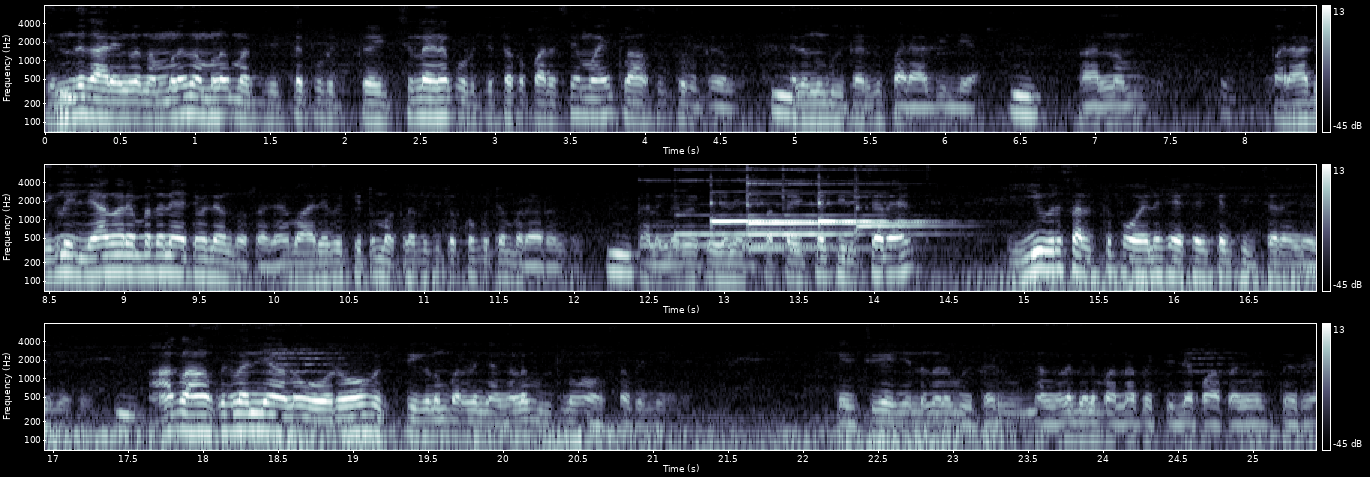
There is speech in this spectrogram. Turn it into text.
എന്ത് കാര്യങ്ങൾ നമ്മൾ നമ്മൾ മദ്യത്തെ കുറിച്ച് കഴിച്ചുള്ളതിനെ കുറിച്ചിട്ടൊക്കെ പരസ്യമായി ക്ലാസ് തുറക്കുകയാണ് കൊടുക്കുകയാണ്. അതിലൊന്നും വീട്ടുകാർക്ക് പരാതിയില്ല. കാരണം പരാതികളില്ല എന്ന് പറയുമ്പോൾ തന്നെ ഏറ്റവും വലിയ സന്തോഷമാണ്. ഞാൻ ഭാര്യയെ പറ്റിയിട്ടും മക്കളെ പറ്റിയിട്ടൊക്കെ കുറ്റം പറയാറുണ്ട്. അല്ലെങ്കിൽ പക്ഷേ എനിക്ക് തിരിച്ചറിയാൻ ഈ ഒരു സ്ഥലത്ത് പോയതിന് ശേഷം എനിക്ക് തിരിച്ചറിയാൻ കഴിഞ്ഞത്. ആ ക്ലാസ്സുകൾ തന്നെയാണ് ഓരോ വ്യക്തികളും പറയുന്നത് ഞങ്ങളുടെ വീട്ടിലും അവസ്ഥ തന്നെയാണ്. കഴിച്ച് കഴിഞ്ഞിട്ടുണ്ടെങ്കിൽ വീട്ടുകാർ ഞങ്ങളെന്തെങ്കിലും പറഞ്ഞാൽ പറ്റില്ല പാത്രങ്ങൾ തരിക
